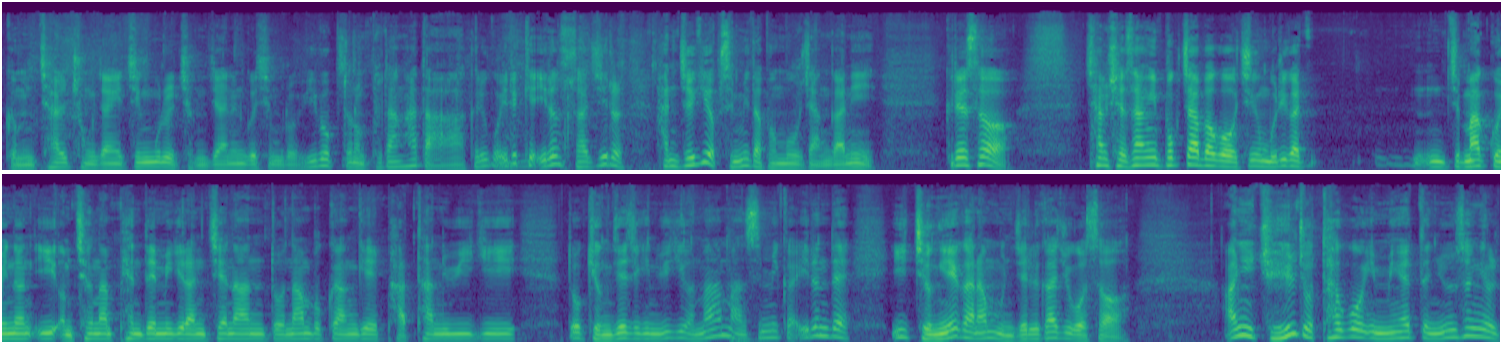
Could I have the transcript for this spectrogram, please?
검찰총장의 직무를 정지하는 것이므로 위법 또는 부당하다. 그리고 이렇게 이런 수사 지휘를 한 적이 없습니다. 법무부 장관이. 그래서 참 세상이 복잡하고 지금 우리가 맞고 있는 이 엄청난 팬데믹이란 재난 또 남북 관계 파탄 위기 또 경제적인 위기가 얼마나 많습니까? 이런데 이 정의에 관한 문제를 가지고서 아니 제일 좋다고 임명했던 윤석열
